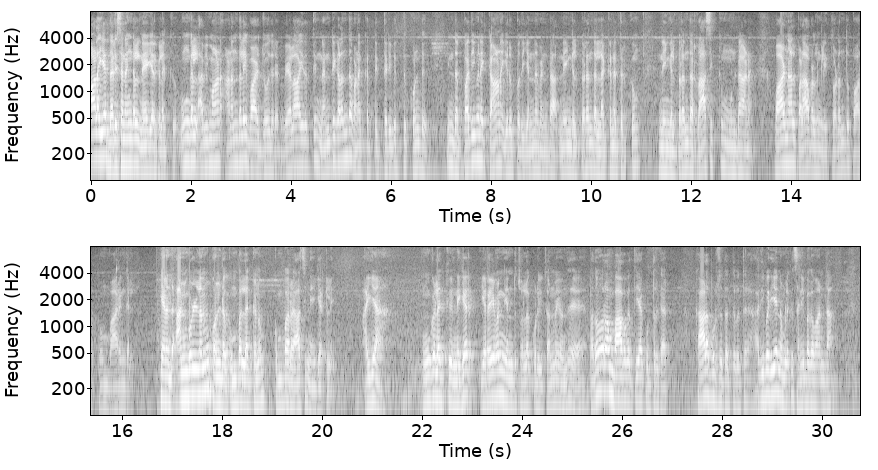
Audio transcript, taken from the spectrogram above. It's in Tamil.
ஆலய தரிசனங்கள் நேயர்களுக்கு உங்கள் அபிமான அனந்தலை வாழ் ஜோதிடர் வேலாயுதத்தின் நன்றி கலந்த வணக்கத்தை தெரிவித்து கொண்டு இந்த பதிவினை காண இருப்பது என்னவென்றால் நீங்கள் பிறந்த லக்கணத்திற்கும் நீங்கள் பிறந்த ராசிக்கும் உண்டான வாழ்நாள் பலாபலன்களை தொடர்ந்து பார்ப்போம். வாருங்கள். எனது அன்புள்ளம் கொண்ட கும்ப லக்கணம் கும்ப ராசி நேயர்களே ஐயா உங்களுக்கு நிகர் இறைவன் என்று சொல்லக்கூடிய தன்மை வந்து பதினோராம் பாவகத்தையாக கொடுத்துருக்காரு. காலபுருஷ தத்துவத்தில் அதிபதியே நம்மளுக்கு சனி பகவான் தான்.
